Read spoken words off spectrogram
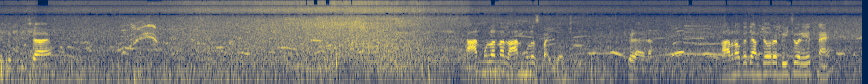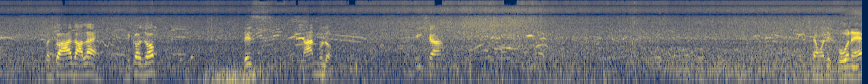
इथे रिक्षा आहे. लहान मुलांना लहान मुलंच पाहिजे ॲक्च्युली खेळायला. आर्नव कधी आमच्यावर बीचवर येत नाही पण तो आज आला आहे बिकॉज ऑफ दिस लहान मुलं. ईशा त्यामध्ये फोन आहे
